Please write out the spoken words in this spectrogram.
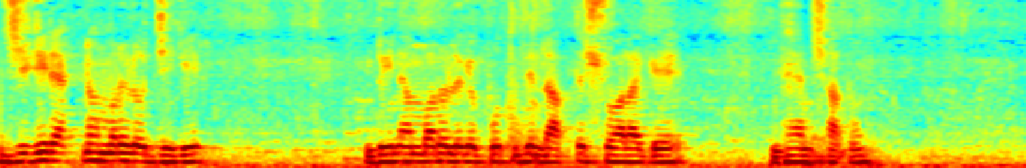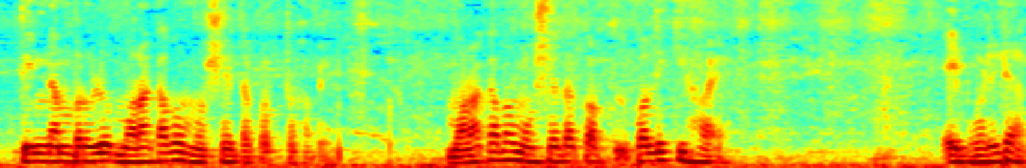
জিগির এক নম্বর হলো জিগির, দুই নম্বর হলো গিয়ে প্রতিদিন রাত্রে শোয়ার আগে ধ্যান সাধন, তিন নম্বর হলো মরাকাবা মশাইদা করতে হবে। মরাকাবা করতে- করলে কি হয়? এই বডিটার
